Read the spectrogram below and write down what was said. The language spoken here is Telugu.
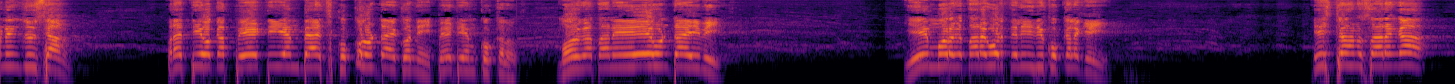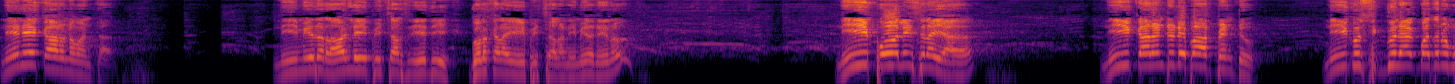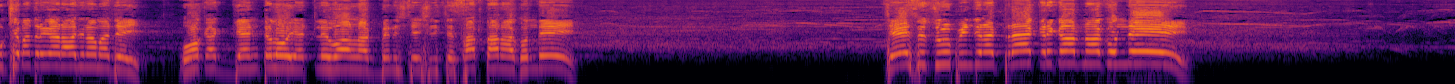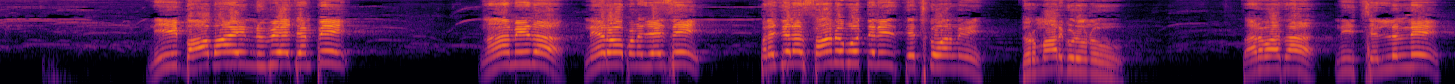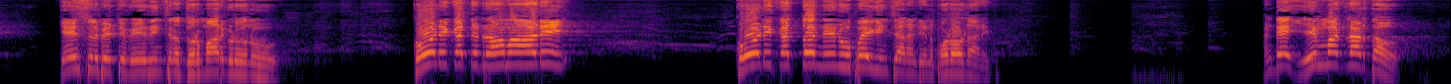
నేను చూశాను. ప్రతి ఒక్క పేటీఎం బ్యాచ్ కుక్కలు ఉంటాయి కొన్ని పేటీఎం కుక్కలు. మొరగతానే ఉంటాయి ఇవి. ఏం మొరగతారో కూడా తెలియదు కుక్కలకి. ఇష్టానుసారంగా నేనే కారణం అంట నీ మీద రాళ్ళు వేయించాల్సిన ఏది గులకల వేయించాల నీ మీద నేను? నీ పోలీసులయ్యా నీ కరెంటు డిపార్ట్మెంట్. నీకు సిగ్గు లేకపోతే ముఖ్యమంత్రిగా రాజీనామా చేయి. ఒక గంటలో ఎట్లు ఇవ్వాలని అడ్మినిస్ట్రేషన్ ఇచ్చే సత్తా నాకుంది. చేసి చూపించిన ట్రాక్ రికార్డ్ నాకుంది. నీ బాబాయ్ నువ్వే చంపి నా మీద నేరోపణ చేసి ప్రజల సానుభూతి తెచ్చుకోవాలని దుర్మార్గుడు నువ్వు. తర్వాత నీ చెల్లెల్ని కేసులు పెట్టి వేధించిన దుర్మార్గుడు నువ్వు. కోడికత్తి డ్రామా ఆడి కోడికత్తో నేను ఉపయోగించానండి నేను పొడవడానికి. అంటే ఏం మాట్లాడతావు?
